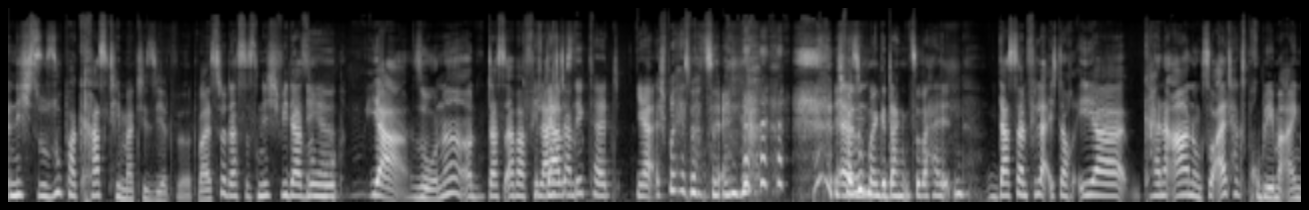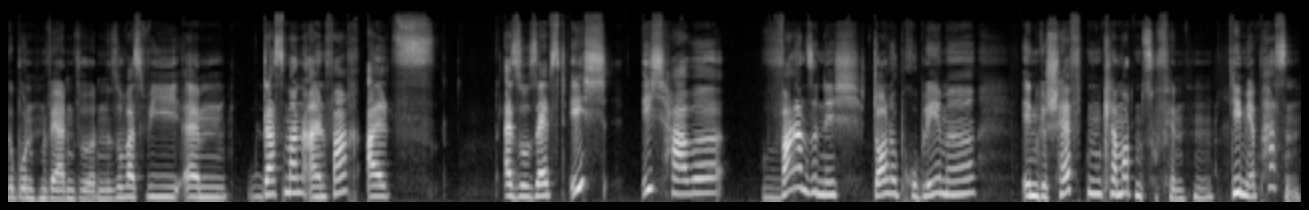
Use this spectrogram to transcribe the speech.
nicht so super krass thematisiert wird. Weißt du, dass es nicht wieder so, ja, ja so, ne? Und das aber vielleicht. Ich glaube, es liegt halt, ja, ich spreche jetzt mal zu Ende. ich versuche ähm, meinen Gedanken zu behalten. Dass dann vielleicht auch eher, keine Ahnung, so Alltagsprobleme eingebunden werden würden. Sowas wie, ähm, dass man einfach als, also selbst ich, ich habe wahnsinnig dolle Probleme in Geschäften Klamotten zu finden, die mir passen.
